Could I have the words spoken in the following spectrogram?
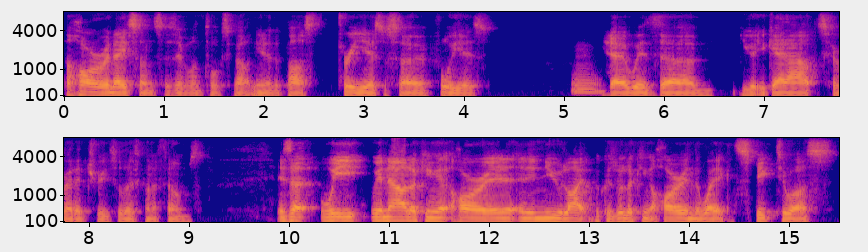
the horror renaissance, as everyone talks about, you know, the past three years or so, four years, Mm. you know, with um, you got your Get Outs, Hereditary, all those kind of films. Is that we we're now looking at horror in, in a new light because we're looking at horror in the way it can speak to us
